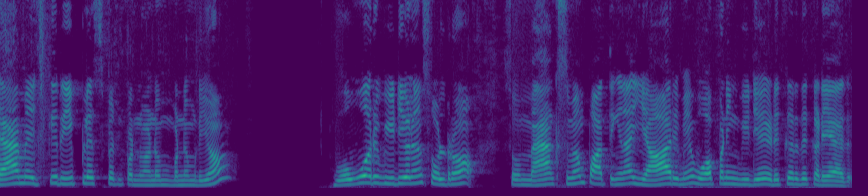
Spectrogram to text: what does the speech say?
டேமேஜ்க்கு ரீப்ளேஸ்மெண்ட் பண்ண பண்ண முடியும். ஒவ்வொரு வீடியோலையும் சொல்கிறோம் ஸோ மேக்ஸிமம் பார்த்தீங்கன்னா யாருமே ஓப்பனிங் வீடியோ எடுக்கிறது கிடையாது.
